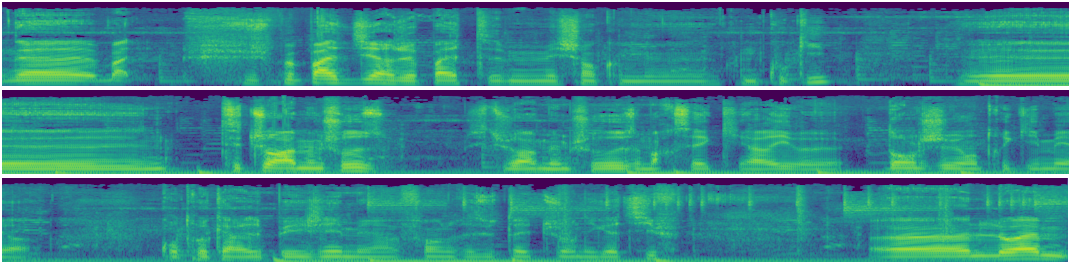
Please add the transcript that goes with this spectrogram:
Euh, bah, je peux pas dire, je vais pas être méchant comme, comme Cookie. Euh, c'est toujours la même chose. C'est toujours la même chose. Marseille qui arrive euh, dans le jeu, entre guillemets, à contrecarrer le PSG, mais à la fin, le résultat est toujours négatif. Euh, L'OM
